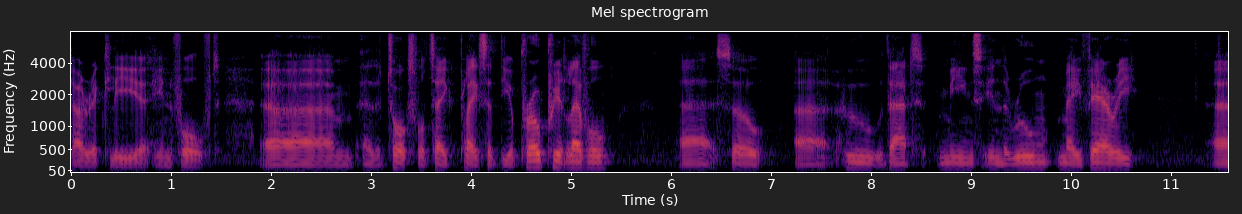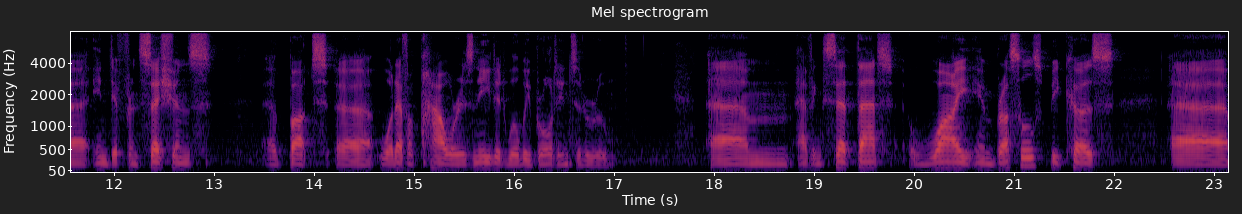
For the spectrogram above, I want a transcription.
directly uh, involved. Um, uh, the talks will take place at the appropriate level. Uh, so who that means in the room may vary in different sessions, but whatever power is needed will be brought into the room. Um, having said that, why in Brussels? Because uh,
